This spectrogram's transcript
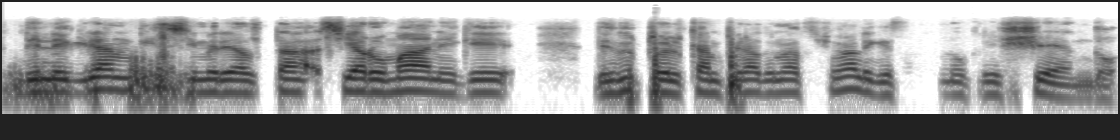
delle grandissime realtà, sia romane che di tutto il campionato nazionale, che stanno crescendo.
